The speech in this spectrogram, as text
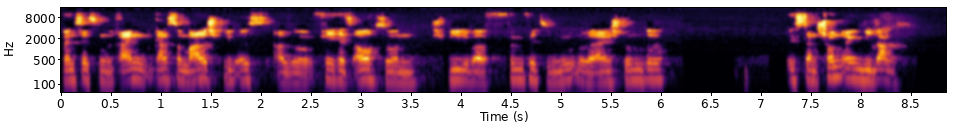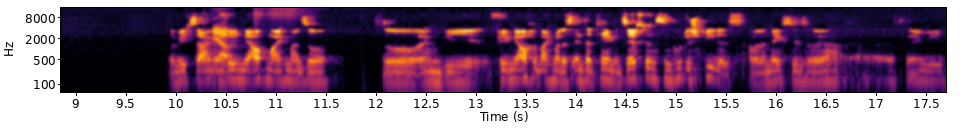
wenn es jetzt ein rein ganz normales Spiel ist, also finde ich jetzt auch so ein Spiel über 45 Minuten oder eine Stunde, ist dann schon irgendwie lang. Da würde ich sagen, ja. fehlen mir auch manchmal so, so irgendwie, fehlt mir auch manchmal das Entertainment, selbst wenn es ein gutes Spiel ist. Aber dann denkst du dir so, ja, das ist irgendwie,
